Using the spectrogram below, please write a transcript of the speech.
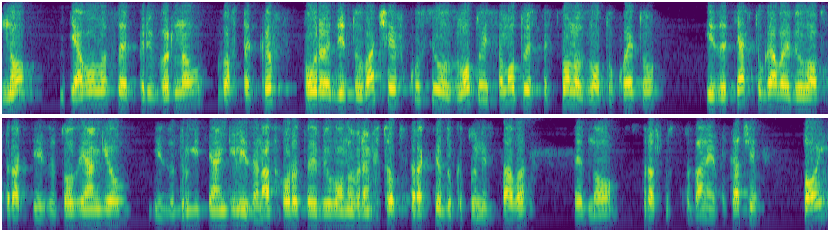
но дявола се е превърнал в такъв поради това, че е вкусил злото и самото естество на злото, което и за тях тогава е било абстракция. И за този ангел, и за другите ангели, и за нас хората е било на времето абстракция, докато не става едно страшно страдание. Така че той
